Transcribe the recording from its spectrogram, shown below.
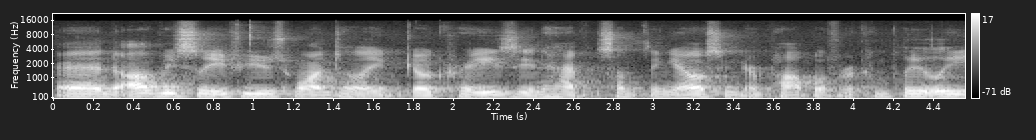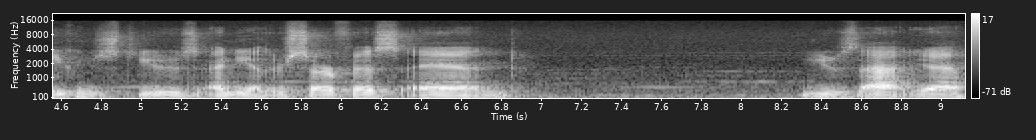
And obviously if you just want to like go crazy and have something else in your popover completely you can just use any other surface and use that yeah.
